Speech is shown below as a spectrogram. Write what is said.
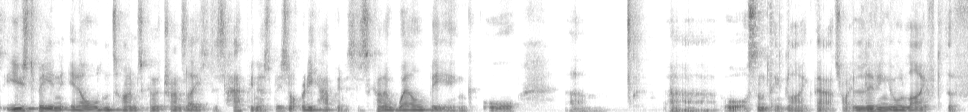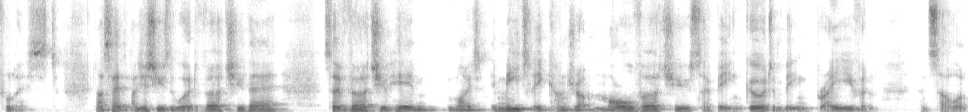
used to be in, in olden times kind of translated as happiness, but it's not really happiness. It's kind of well-being or um, uh, or something like that, right? Living your life to the fullest. And I said I just use the word virtue there. So virtue here might immediately conjure up moral virtue, so being good and being brave and and so on.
